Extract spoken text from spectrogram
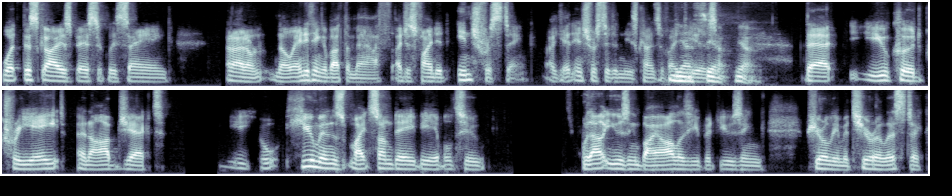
What this guy is basically saying and I don't know anything about the math. I just find it interesting. I get interested in these kinds of ideas. Yes, yeah, yeah. That you could create an object. Humans might someday be able to, without using biology, but using purely materialistic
